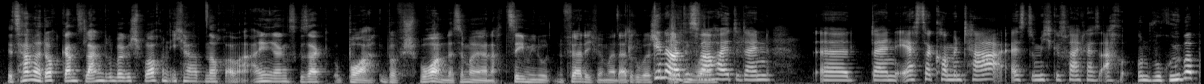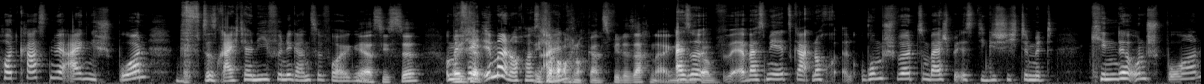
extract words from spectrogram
Jetzt haben wir doch ganz lang drüber gesprochen. Ich habe noch am Eingangs gesagt, boah, über Sporen, da sind wir ja nach 10 Minuten fertig, wenn wir darüber genau, sprechen das wollen. war heute dein, äh, dein erster Kommentar, als du mich gefragt hast, ach, und worüber podcasten wir eigentlich Sporen? Pff, das reicht ja nie für eine ganze Folge. Ja, siehst du? Und mir fällt ich hab, immer noch was Ich ein. habe auch noch ganz viele Sachen eigentlich also, Kopf. was mir jetzt gerade noch rumschwirrt, zum Beispiel, ist die Geschichte mit Kinder und Sporen.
